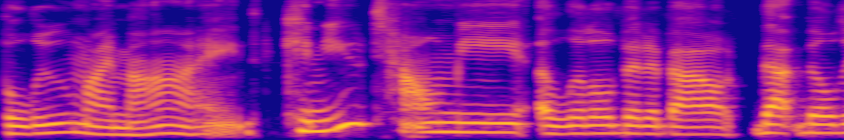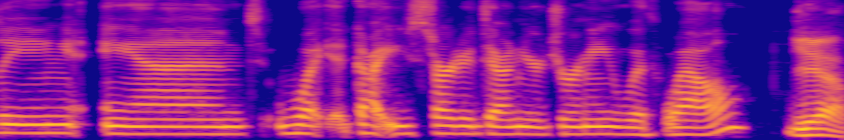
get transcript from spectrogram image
blew my mind. Can you tell me a little bit about that building and what got you started down your journey with Well? Yeah.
